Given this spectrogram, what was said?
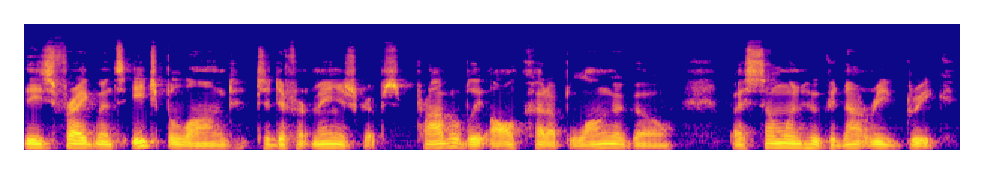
These fragments each belonged to different manuscripts, probably all cut up long ago by someone who could not read Greek,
